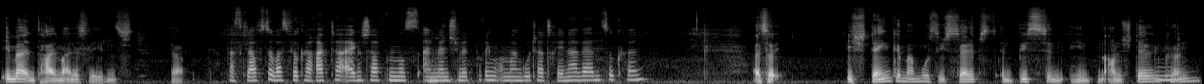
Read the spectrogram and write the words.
immer ein Teil meines Lebens. Ja. Was glaubst du, was für Charaktereigenschaften muss ein Mensch mitbringen, um ein guter Trainer werden zu können? Also ich denke, man muss sich selbst ein bisschen hinten anstellen mhm. können.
